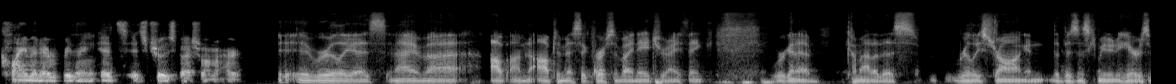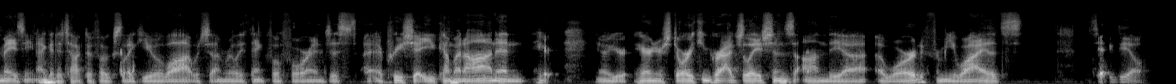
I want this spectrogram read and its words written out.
climate, everything, it's it's truly special in my heart. It, really is, and I'm uh, op- I'm an optimistic person by nature, and I think we're gonna come out of this really strong. And the business community here is amazing. I get to talk to folks like you a lot, which I'm really thankful for, and just I appreciate you coming on and hear, you know, you're hearing your story. Congratulations on the uh, award from EY. That's, that's a big deal.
